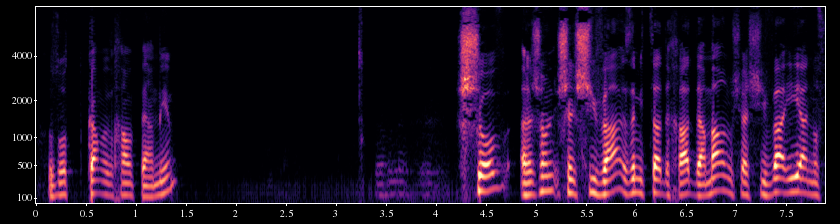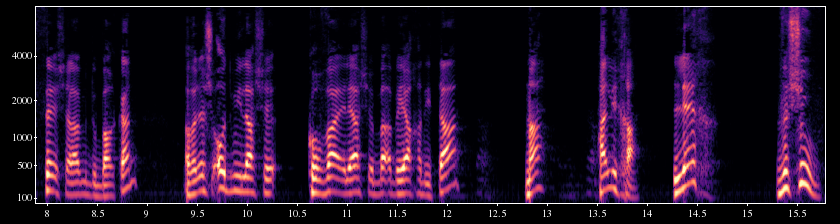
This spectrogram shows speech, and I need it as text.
שחוזרות כמה וכמה פעמים. שוב, הלשון של שיבה, זה מצד אחד, ואמרנו שהשיבה היא הנושא שעליו מדובר כאן, אבל יש עוד מילה שקרובה אליה, שבאה ביחד איתה. מה? הליכה. לך ושוב.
